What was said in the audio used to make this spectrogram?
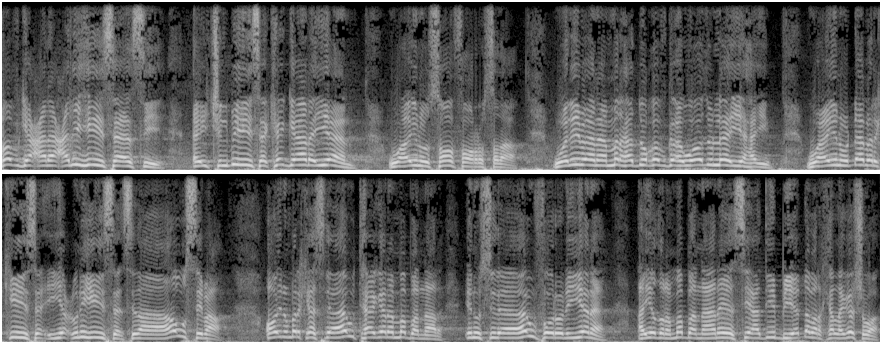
qofka calaacalihiisaasi ay jilbihiisa ka gaadhayaan waa inuu soo foorarsadaa. Welibana mar hadduu qofku awoodu leeyahay waa inuu dhabarkiisa iyo cunihiisa sidaa u sima oo inuu markaa sidaa u taagana ma bannaana inuu sidaa u foororiyana ayaduna ma bannaanee si haddii biyo dhabarka laga shuba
